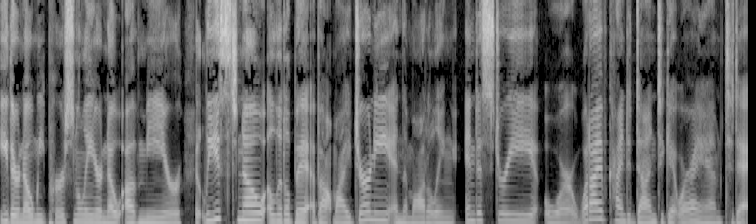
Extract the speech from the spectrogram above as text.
either know me personally or know of me or at least know a little bit about my journey in the modeling industry or what I've kind of done to get where I am today.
